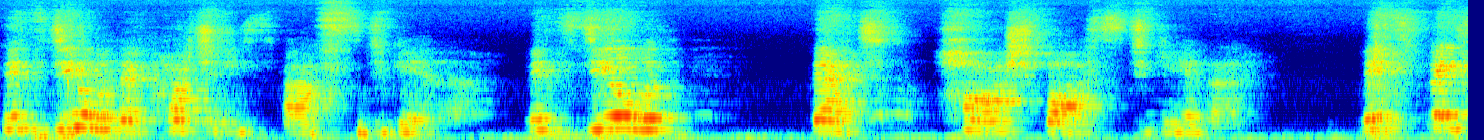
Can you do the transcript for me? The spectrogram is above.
Let's deal with that crotchety spouse together. Let's deal with that harsh boss together. Let's face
